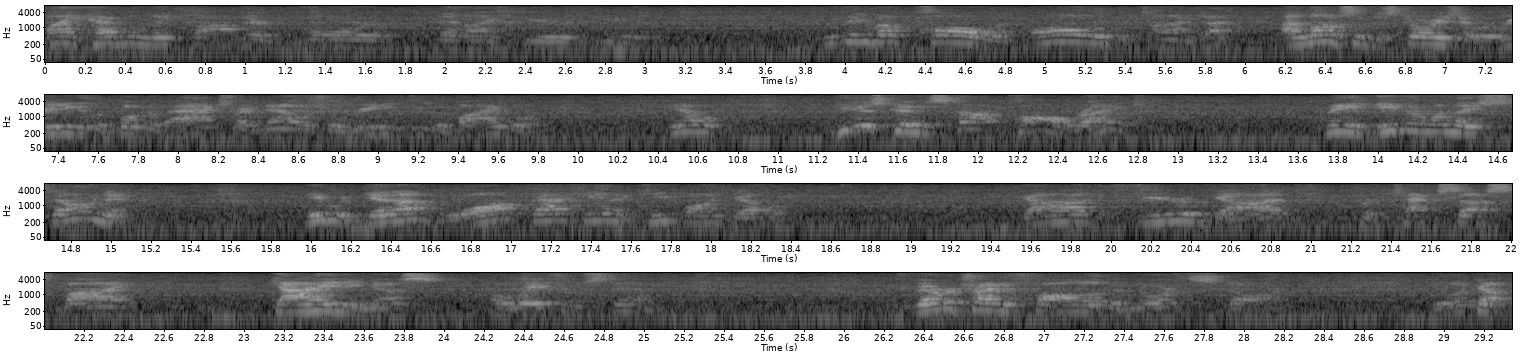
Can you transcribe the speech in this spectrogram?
my heavenly Father more than I fear you. We think about Paul and all of the times. I, I love some of the stories that we're reading in the book of Acts right now as we're reading through the Bible. You know, you just couldn't stop Paul, right? I mean, even when they stoned him, he would get up, walk back in, and keep on going. God, the fear of God protects us by guiding us away from sin. If you've ever tried to follow the North Star, you look up,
